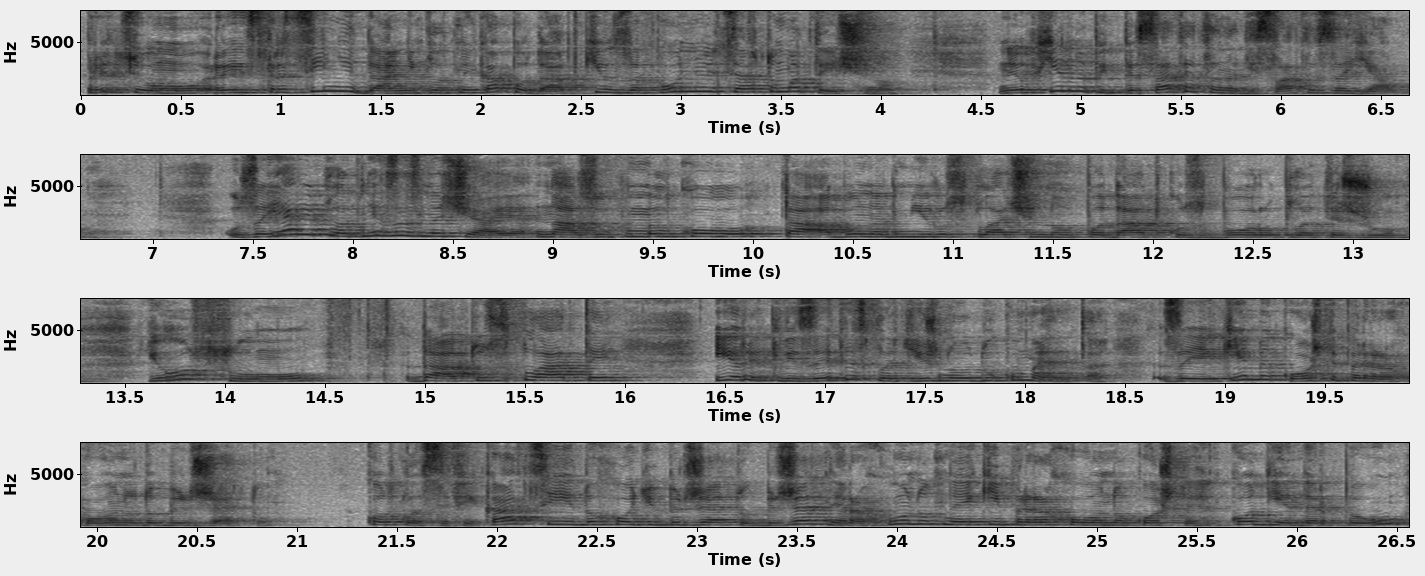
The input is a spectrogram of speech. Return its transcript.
При цьому реєстраційні дані платника податків заповнюються автоматично. Необхідно підписати та надіслати заяву. У заяві платник зазначає назву помилково та або надміру сплаченого податку збору платежу, його суму, дату сплати і реквізити з платіжного документа, за якими кошти перераховано до бюджету. Код класифікації доходів бюджету, бюджетний рахунок, на який перераховано кошти, код ЄДРПУ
